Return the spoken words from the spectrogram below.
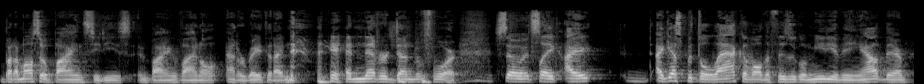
But I'm also buying CDs and buying vinyl at a rate that I had never done before. so it's like I, I guess with the lack of all the physical media being out there,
